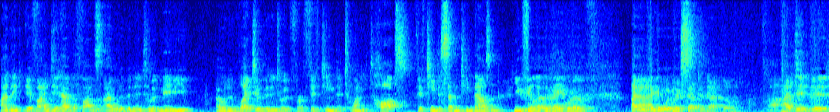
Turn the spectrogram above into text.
I think if I did have the funds, I would have been into it. Maybe I would have liked to have been into it for fifteen to twenty tops, fifteen to seventeen thousand. You feel that the bank would have? I don't think they would have accepted that though. Uh, I did bid,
